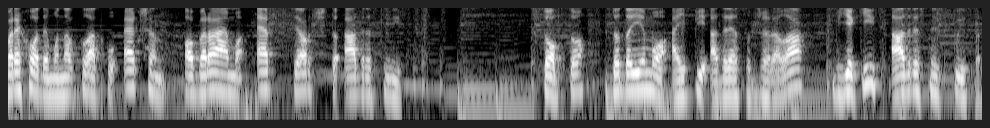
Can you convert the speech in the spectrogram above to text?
Переходимо на вкладку Action, обираємо Add Search to Address List. Тобто додаємо IP-адресу джерела в якийсь адресний список.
